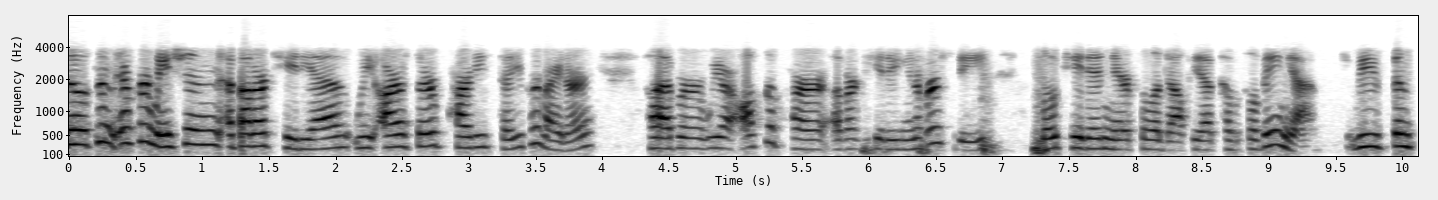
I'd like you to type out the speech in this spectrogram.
So some information about Arcadia. We are a third-party study provider. However, we are also part of Arcadia University, located near Philadelphia, Pennsylvania. We've been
